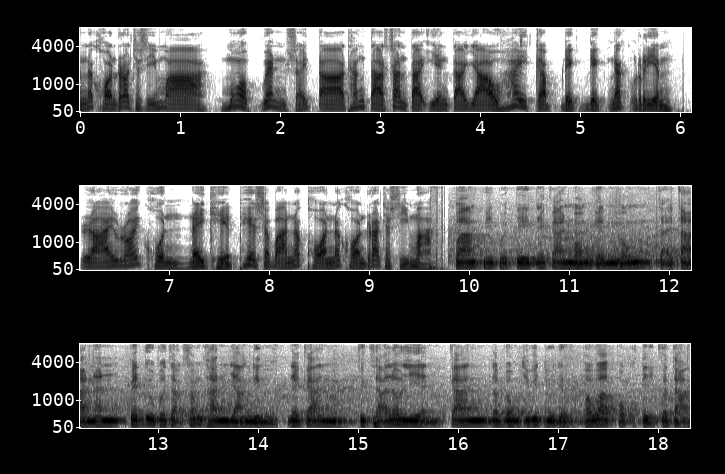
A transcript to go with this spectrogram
รนครราชสีมา มอบแว่นสายตาทั้งตาสั้นตาเอียงตายาวให้กับเด็กๆนักเรียน หลายร้อยคนในเขตเทศบาลนครนครราชสีมา ความผิดปกติในการมองเห็นของสายตานั้น เป็นอุปสรรคสำคัญอย่างหนึ่ง ในการศึกษาเราเรียน การดำรงชีวิตอยู่ในภาวะปกติก็ตาม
